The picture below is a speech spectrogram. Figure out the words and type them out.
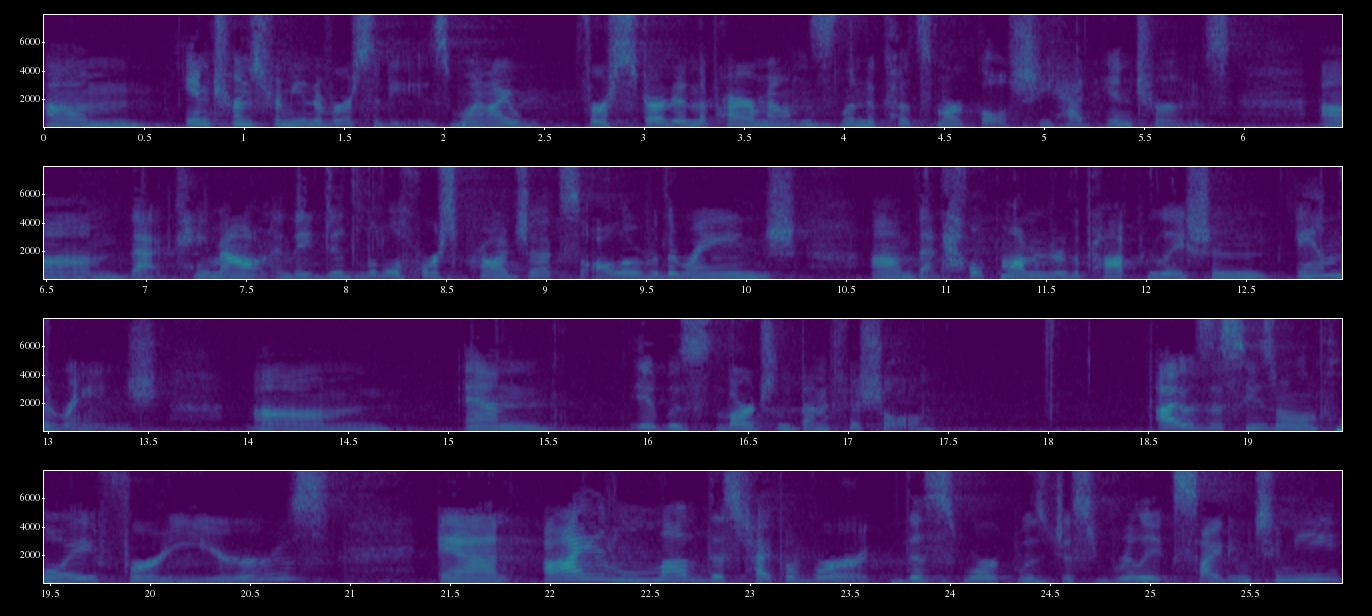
Um, interns from universities. When I first started in the Pryor Mountains, Linda Coates Markle, she had interns um, that came out and they did little horse projects all over the range um, that helped monitor the population and the range. Um, and it was largely beneficial. I was a seasonal employee for years, and I love this type of work. This work was just really exciting to me,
